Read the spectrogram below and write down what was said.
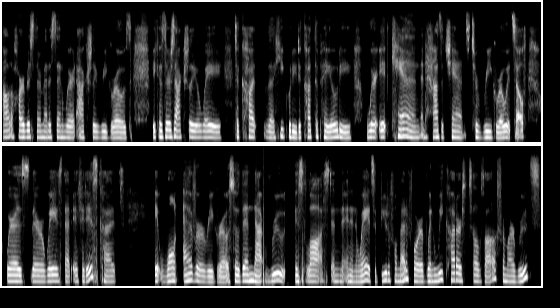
how to harvest their medicine where it actually regrows, because there's actually a way to cut the hikuri, to cut the peyote where it can and has a chance to regrow itself. Whereas there are ways that if it is cut, it won't ever regrow. So then that root is lost. And, and in a way, it's a beautiful metaphor of when we cut ourselves off from our roots,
